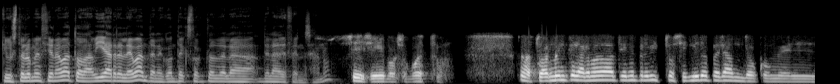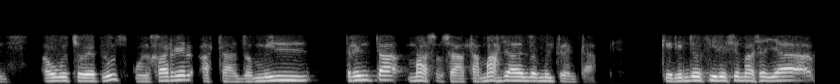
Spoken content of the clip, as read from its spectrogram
que, usted lo mencionaba todavía relevante en el contexto actual de la, de la defensa, ¿no? Sí, sí, por supuesto. actualmente la Armada tiene previsto seguir operando con el AV-8B Plus, con el Harrier, hasta el 2030 más, o sea, hasta más ya del 2030 queriendo decir ese más allá,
